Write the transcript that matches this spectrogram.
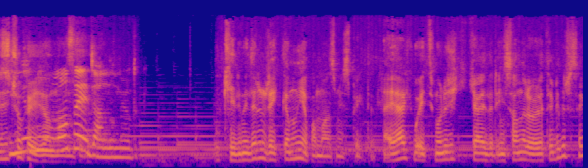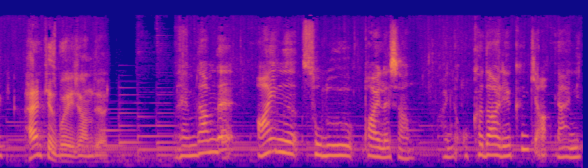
Bizi çok inanılmaz heyecanlandırdı. heyecanlanıyorduk. Bu kelimelerin reklamını yapamaz mıyız pek dedik. Eğer ki bu etimolojik hikayeleri insanlara öğretebilirsek herkes bu heyecan duyar. Hemdem de aynı soluğu paylaşan hani o kadar yakın ki yani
